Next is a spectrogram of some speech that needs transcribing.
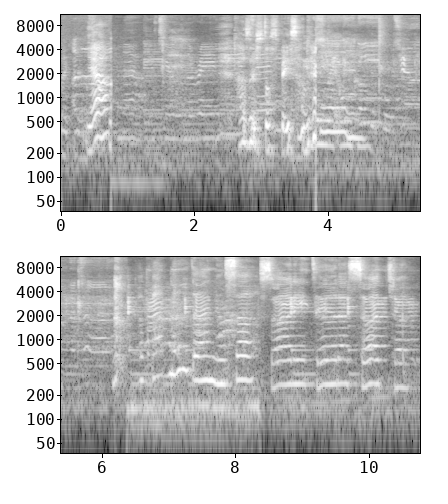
like this. Yeah. How's there still space on there? 떨면서 소리 들었었죠.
